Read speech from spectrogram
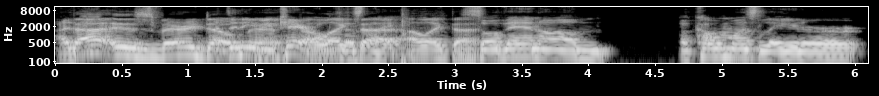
I, That is very dope. I didn't even care. I I like that. like- I like that. So then, um, a couple months later,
